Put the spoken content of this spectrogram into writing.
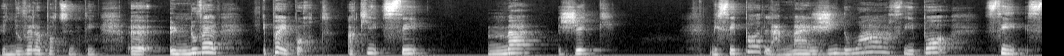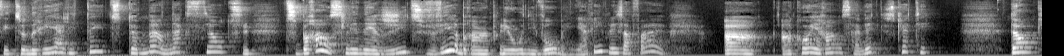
une nouvelle opportunité, euh, une nouvelle, peu importe, OK, c'est magique. Mais c'est pas de la magie noire, c'est pas. C'est une réalité. Tu te mets en action, tu, tu brasses l'énergie, tu vibres à un plus haut niveau. Bien, il arrive les affaires en, en cohérence avec ce que tu es. Donc,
